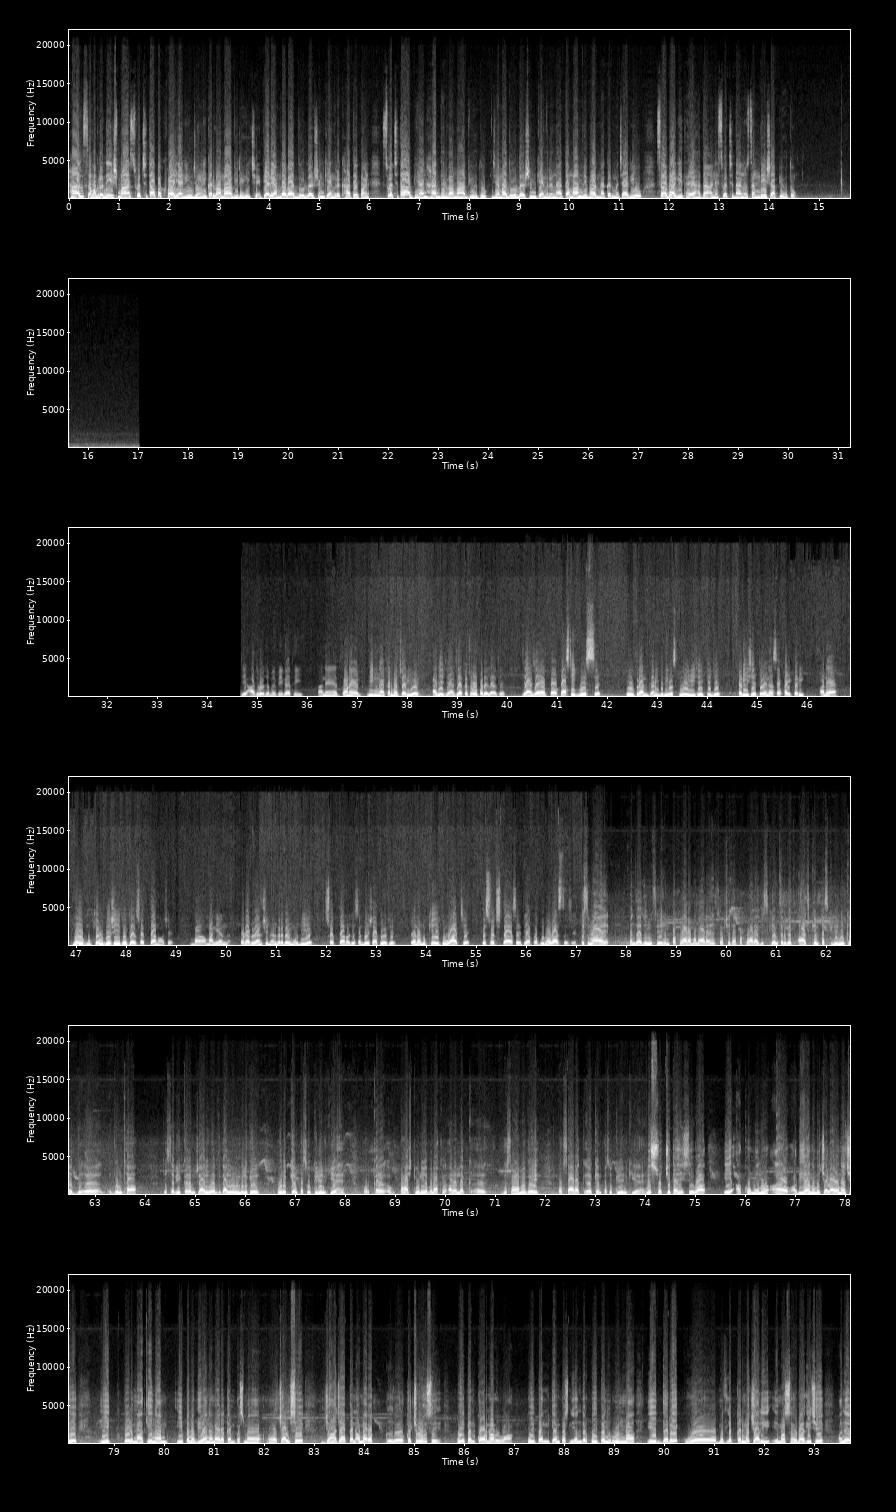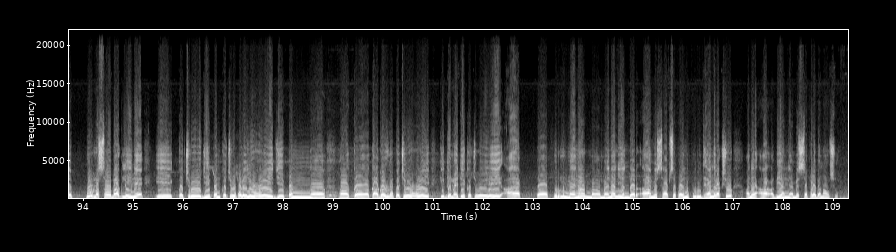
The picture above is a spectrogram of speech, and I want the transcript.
હાલ સમગ્ર દેશમાં સ્વચ્છતા પખવાડિયાની ઉજવણી કરવામાં આવી રહી છે. ત્યારે અમદાવાદ દૂરદર્શન કેન્દ્ર ખાતે પણ સ્વચ્છતા અભિયાન હાથ ધરવામાં આવ્યું હતું, જેમાં દૂરદર્શન કેન્દ્રના તમામ વિભાગના કર્મચારીઓ સહભાગી થયા હતા અને સ્વચ્છતાનો સંદેશ આપ્યો હતો. જે આજરોજ અમે ભેગા થઈ અને ત્રણેય વિંગના કર્મચારીઓએ આજે જ્યાં જ્યાં કચરો પડેલા છે જ્યાં જ્યાં પ- પ્લાસ્ટિક વેસ્ટ છે એ ઉપરાંત ઘણી બધી વસ્તુઓ એવી છે કે જે પડી છે તો એને સફાઈ કરી અને મૂળ મુખ્ય ઉદ્દેશ એ છે કે આ સ્વચ્છતાનો છે મ- માનનીય વડાપ્રધાન શ્રી નરેન્દ્રભાઈ મોદીએ સ્વચ્છતાનો જે સંદેશ આપ્યો છે એનો મુખ્ય હેતુ આ જ છે કે સ્વચ્છતા હશે ત્યાં પ્રભુનો वास થશે इस माह पंद्रह दिन से हम पखवाड़ा मना रहे हैं स्वच्छता पखवाड़ा जिसके अंतर्गत आज कैंपस क्लीनिंग का अ, दिन था तो सभी कर्मचारी और अधिकारियों ने मिलकर पूरे कैंपस को क्लीन किया है और कर पांच टोलियां बनाकर अलग अलग अ, दिशाओं में गए और सारा अ, कैंपस को क्लीन किया है અને સ્વચ્છતા હી સેવા એ આખો મહિનો આ અભિયાન અમે ચલાવવાના છે એક પેડ માં કે નામ એ પણ અભિયાન અમારા કેમ્પસમાં અ, ચાલશે જ્યાં જ્યાં પણ અમારા અ, કચરો હશે કોઈ પણ કોર્નરમાં કોઈ પણ કેમ્પસની અંદર કોઈ પણ રૂમમાં એ દરેક મતલબ કર્મચારી એમાં સહભાગી છે અને પૂર્ણ સહભાગ લઈને એ કચરો, જે પણ કચરો પડેલો હોય, જે પણ કાગળનો કચરો હોય કે ગમે તે કચરો એ આ પૂર્ણ મહિના, મહિનાની અંદર આ અમે સાફ સફાઈનું પૂરું ધ્યાન રાખશું અને આ અભિયાનને અમે સફળ બનાવશું.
